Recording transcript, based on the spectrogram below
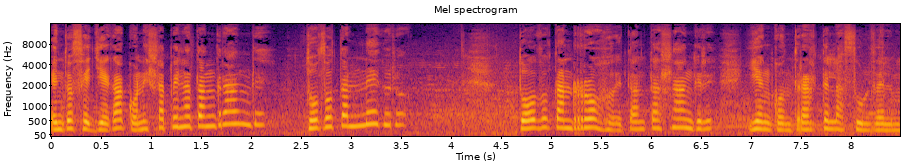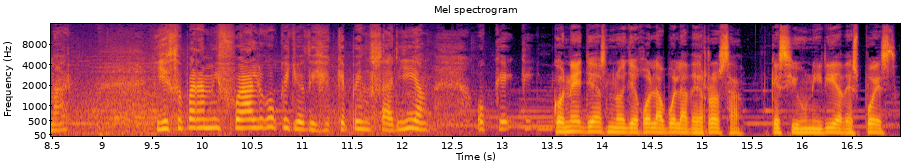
Entonces llega con esa pena tan grande, todo tan negro, todo tan rojo de tanta sangre y encontrarte el azul del mar. Y eso para mí fue algo que yo dije, ¿qué pensarían? O qué, Con ellas no llegó la abuela de Rosa, que se uniría después.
